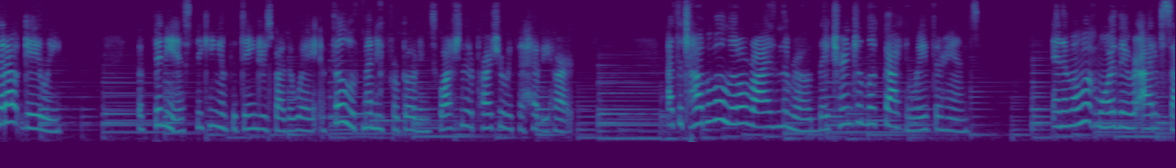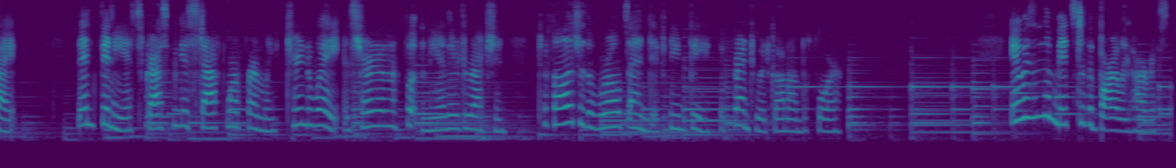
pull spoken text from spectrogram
set out gaily. But Phineas, thinking of the dangers by the way, and filled with many forebodings, watched their departure with a heavy heart. At the top of a little rise in the road, they turned to look back and waved their hands. In a moment more they were out of sight. Then Phineas, grasping his staff more firmly, turned away and started on foot in the other direction, to follow to the world's end, if need be, the friend who had gone on before. Midst of the barley harvest.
